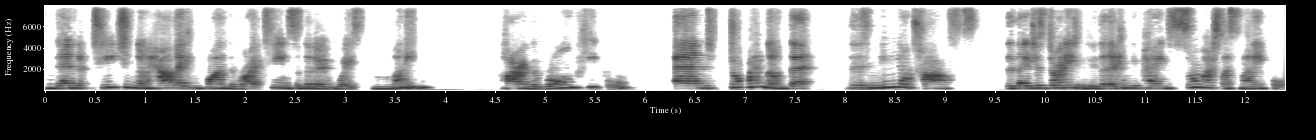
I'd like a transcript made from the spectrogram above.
then teaching them how they can find the right team so they don't waste money hiring the wrong people and showing them that there's menial tasks that they just don't need to do that they can be paying so much less money for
